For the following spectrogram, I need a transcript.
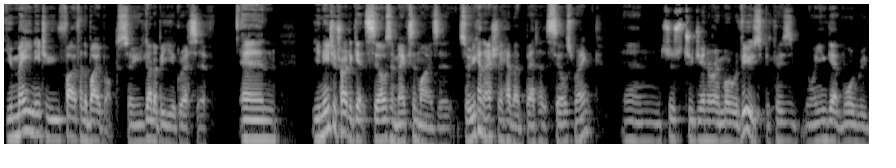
you may need to fight for the buy box, so you got to be aggressive, and you need to try to get sales and maximize it, so you can actually have a better sales rank, and just to generate more reviews. Because when you get more re-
